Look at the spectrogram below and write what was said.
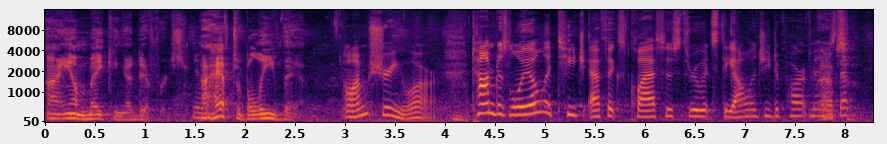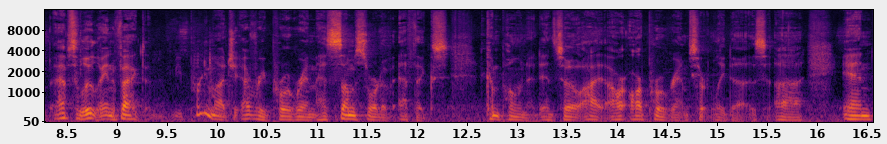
I am making a difference. Yeah. I have to believe that. Oh, I'm sure you are. Tom, does Loyola teach ethics classes through its theology department? Abs- that- absolutely. In fact, pretty much every program has some sort of ethics component, and so I, our, our program certainly does. Uh, and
